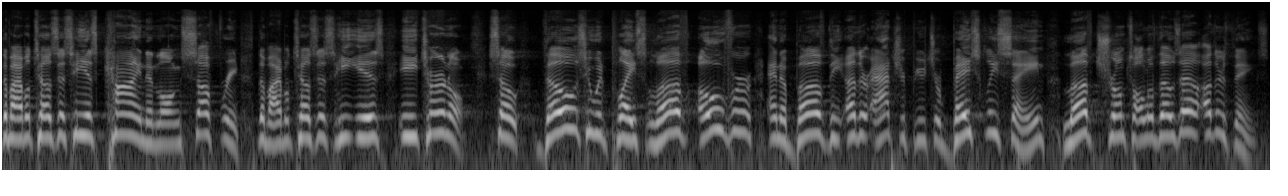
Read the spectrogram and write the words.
The Bible tells us He is kind and long suffering. The Bible tells us He is eternal. So, those who would place love over and above the other attributes are basically saying love trumps all of those other things.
